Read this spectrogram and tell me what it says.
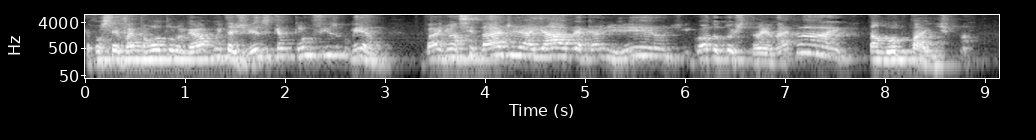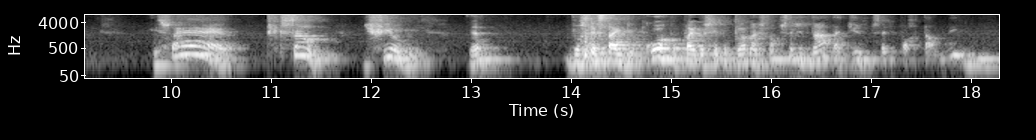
é você vai para outro lugar, muitas vezes, que é no plano físico mesmo. Vai de uma cidade, aí abre aquele giro, igual Doutor Estranho, né? Ah, está no outro país. Isso é ficção, de filme. Né? Você sai do corpo para você para o plano astral, não precisa de nada disso, não precisa de portal nenhum.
